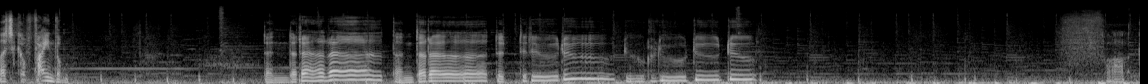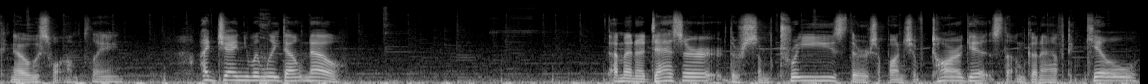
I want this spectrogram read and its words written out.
Let's go find them. Dun da da da dun da da do do do do do do do. Fuck knows what I'm playing. I genuinely don't know. I'm in a desert, there's some trees, there's a bunch of targets that I'm gonna have to kill.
